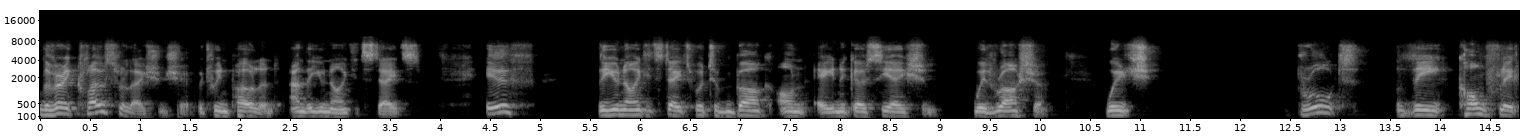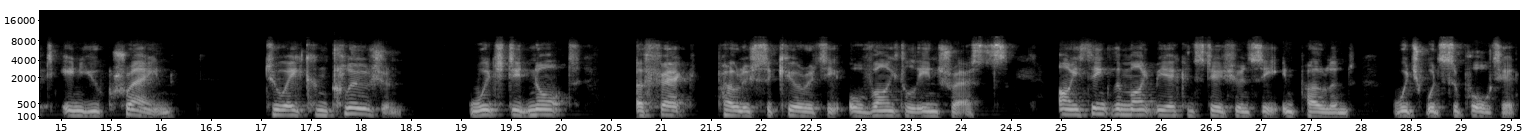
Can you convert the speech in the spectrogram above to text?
the very close relationship between Poland and the United States. If the United States were to embark on a negotiation with Russia, which brought the conflict in Ukraine to a conclusion which did not affect Polish security or vital interests, I think there might be a constituency in Poland which would support it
